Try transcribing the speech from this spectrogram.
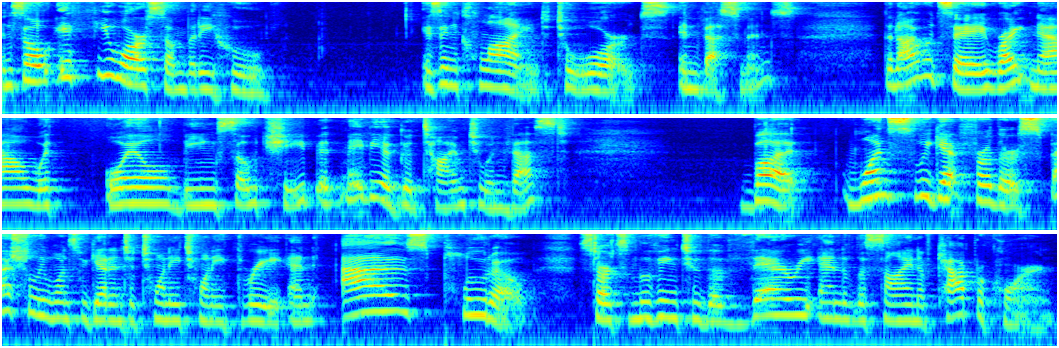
And so, if you are somebody who is inclined towards investments, then I would say right now, with oil being so cheap, it may be a good time to invest. But once we get further, especially once we get into 2023, and as Pluto starts moving to the very end of the sign of Capricorn,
